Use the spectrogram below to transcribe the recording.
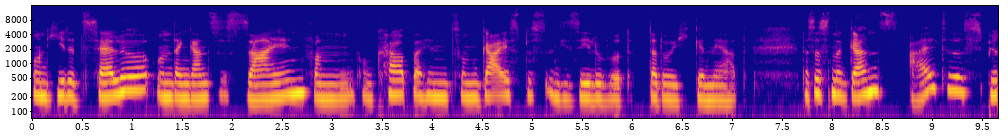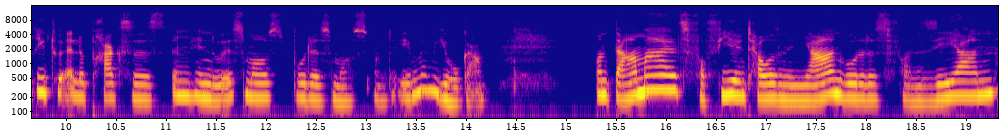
und jede Zelle und dein ganzes Sein von, vom Körper hin zum Geist bis in die Seele wird dadurch genährt. Das ist eine ganz alte spirituelle Praxis im Hinduismus, Buddhismus und eben im Yoga. Und damals, vor vielen tausenden Jahren, wurde das von Sehern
